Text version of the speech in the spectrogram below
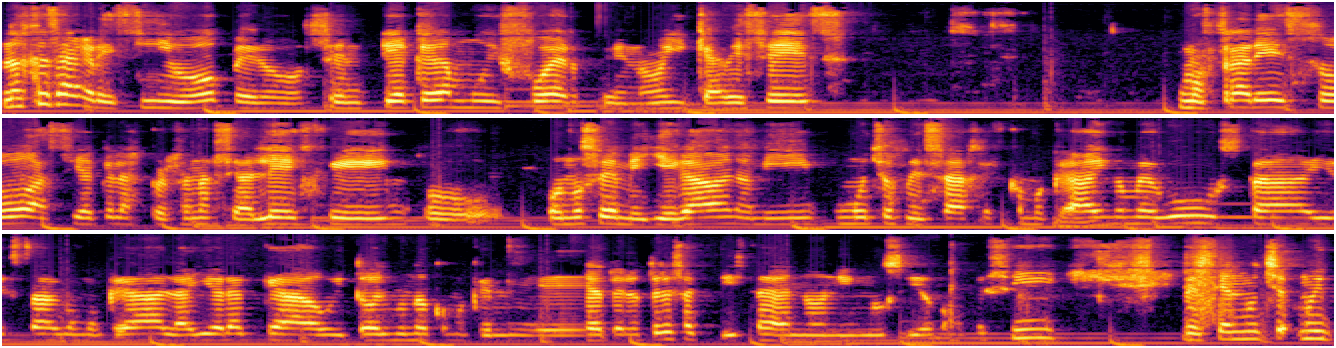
no es que sea agresivo, pero sentía que era muy fuerte, ¿no? Y que a veces mostrar eso hacía que las personas se alejen o, o no sé, me llegaban a mí muchos mensajes como que, ay, no me gusta, y yo estaba como que, ala, ¿y ahora qué hago? Y todo el mundo como que me decía, pero tú eres activista de Anonymous, y yo como que sí, me hacían muchas, muy,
